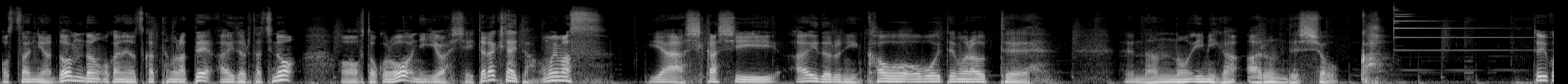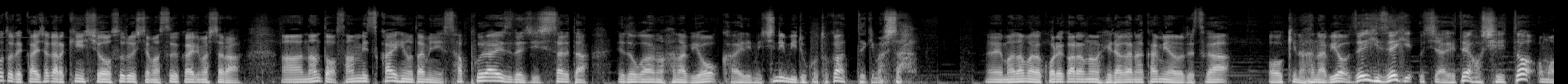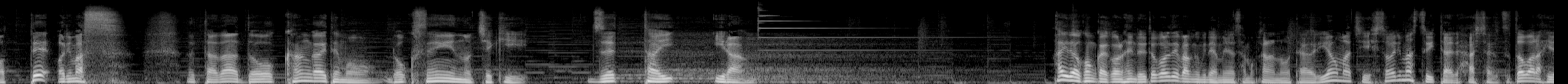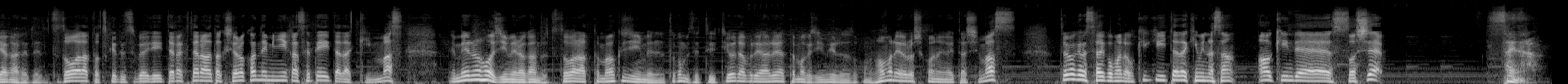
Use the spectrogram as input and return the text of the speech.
おっさんにはどんどんお金を使ってもらって、アイドルたちの懐を賑わしていただきたいと思います。いや、しかし、アイドルに顔を覚えてもらうって、何の意味があるんでしょうか。ということで会社から禁止をスルーしてまっすぐ帰りましたら、あなんと3密回避のためにサプライズで実施された江戸川の花火を帰り道に見ることができました。えーまだまだこれからのひらがな神宿ですが、大きな花火をぜひぜひ打ち上げてほしいと思っております。ただ、どう考えても6000円のチェキ、絶対いらん。はい、では今回この辺というところで番組では皆様からのお便りをお待ちしております。ツイッターでハッシュタグズトワラ、ひらがなでズトワラとつけてつぶやいていただけたら私喜んで見に行かせていただきます。メールの方 Gmail アカウントズトワラアットマーク Gmail.com、ZTOWR アットマーク Gmail.com の方までよろしくお願いいたします。というわけで最後までお聞きいただき皆さん、大きいんです。そして、さよなら。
